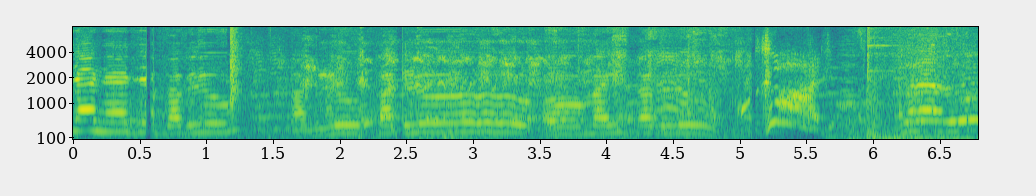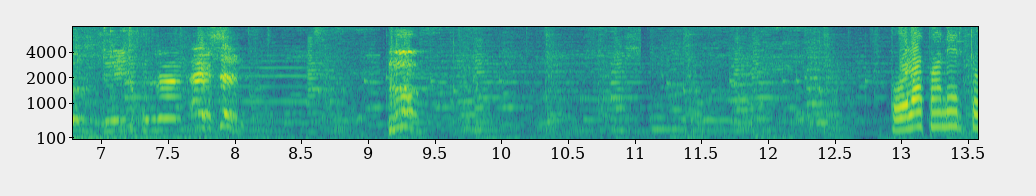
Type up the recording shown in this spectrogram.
জানে যে পাগলু পাগলু পাগলু ও মাই পাগলু। পোলাপানের তো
